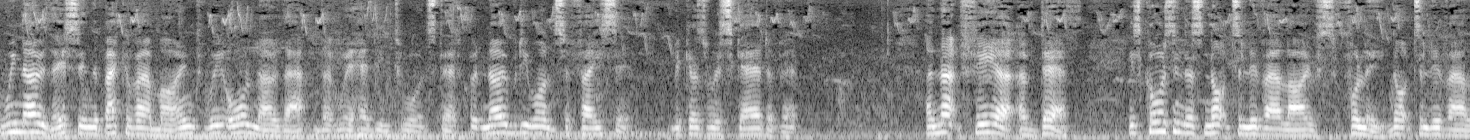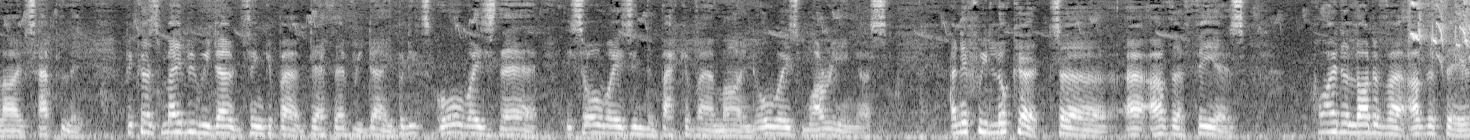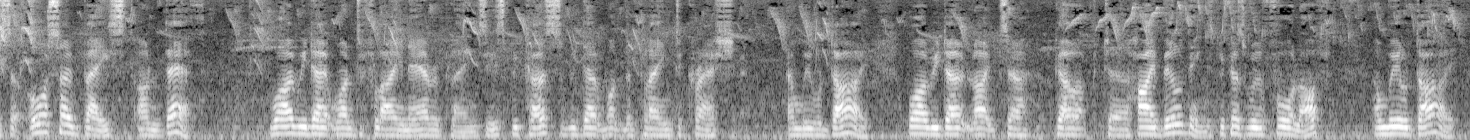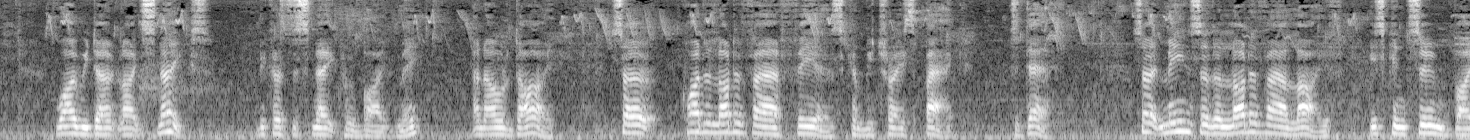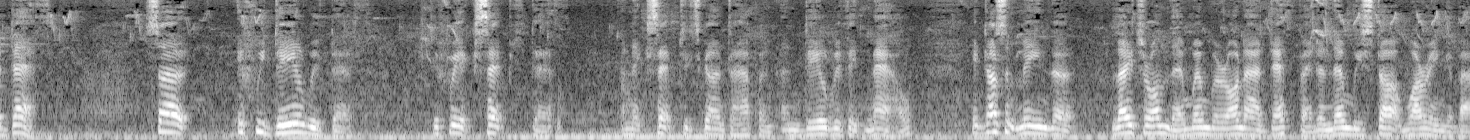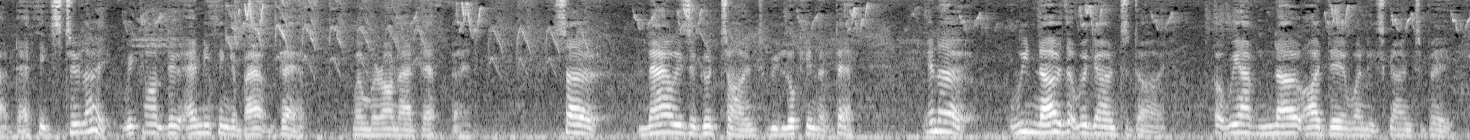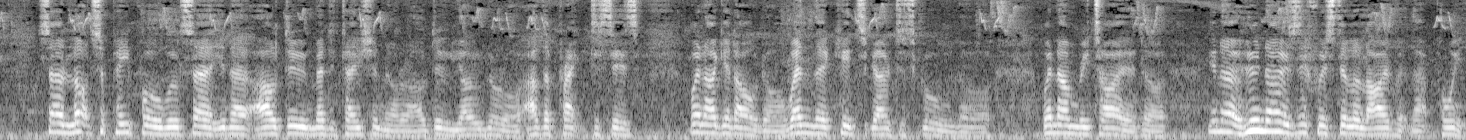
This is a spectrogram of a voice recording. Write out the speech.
We know this in the back of our mind. We all know that, that we're heading towards death, but nobody wants to face it because we're scared of it. And that fear of death is causing us not to live our lives fully, not to live our lives happily. Because maybe we don't think about death every day, but it's always there. It's always in the back of our mind, always worrying us. And if we look at uh, our other fears, quite a lot of our other fears are also based on death. Why we don't want to fly in aeroplanes is because we don't want the plane to crash and we will die. Why we don't like to go up to high buildings because we'll fall off and we'll die. Why we don't like snakes because the snake will bite me and I will die. So quite a lot of our fears can be traced back to death. So it means that a lot of our life is consumed by death. So, if we deal with death, if we accept death and accept it's going to happen and deal with it now, it doesn't mean that later on, then, when we're on our deathbed and then we start worrying about death, it's too late. We can't do anything about death when we're on our deathbed. So, now is a good time to be looking at death. You know, we know that we're going to die but we have no idea when it's going to be. So lots of people will say, you know, I'll do meditation or I'll do yoga or other practices when I get old or when the kids go to school or when I'm retired or, you know, who knows if we're still alive at that point.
